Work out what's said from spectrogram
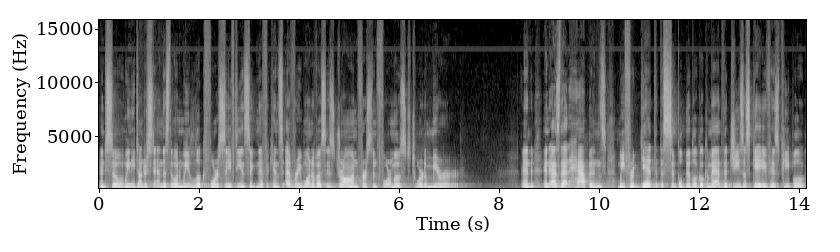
and so we need to understand this that when we look for safety and significance, every one of us is drawn first and foremost toward a mirror. And, and as that happens, we forget that the simple biblical command that Jesus gave his people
